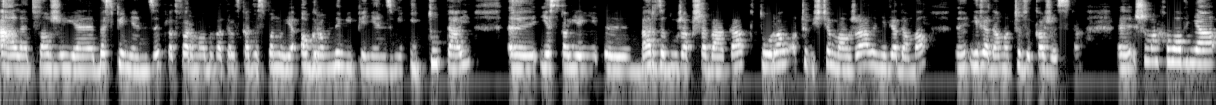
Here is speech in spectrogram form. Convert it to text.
ale tworzy je bez pieniędzy. Platforma Obywatelska dysponuje ogromnymi pieniędzmi i tutaj e, jest to jej e, bardzo duża przewaga, którą oczywiście może, ale nie wiadomo, e, nie wiadomo czy wykorzysta. Szymon Hołownia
